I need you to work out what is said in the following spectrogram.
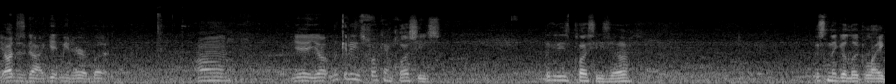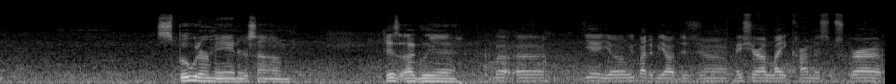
y'all just gotta get me there. But um, yeah, yo, look at these fucking plushies. Look at these plushies, yo. This nigga look like Spooder Man or something. His ugly ass. But uh, yeah, yo, we about to be out this jump. Make sure I like, comment, subscribe.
